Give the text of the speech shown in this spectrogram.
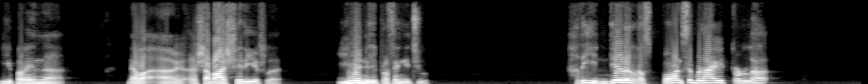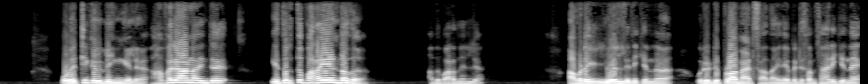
ഈ പറയുന്ന നവ ഷബാഷ് ഷെരീഫ് യു എനിൽ പ്രസംഗിച്ചു. അത് ഇന്ത്യയുടെ റെസ്പോൺസിബിൾ ആയിട്ടുള്ള പൊളിറ്റിക്കൽ വിങ്ങിൽ അവരാണ് അതിന്റെ എതിർത്ത് പറയേണ്ടത്. അത് പറഞ്ഞില്ല. അവിടെ യു ഇരിക്കുന്ന ഒരു ഡിപ്ലോമാറ്റ്സാണ് അതിനെപ്പറ്റി സംസാരിക്കുന്നത്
